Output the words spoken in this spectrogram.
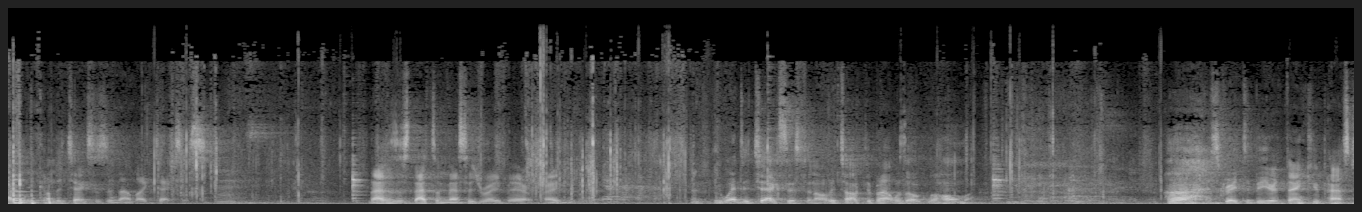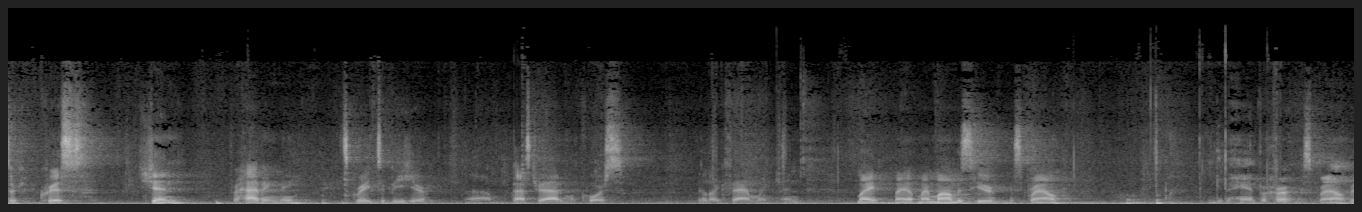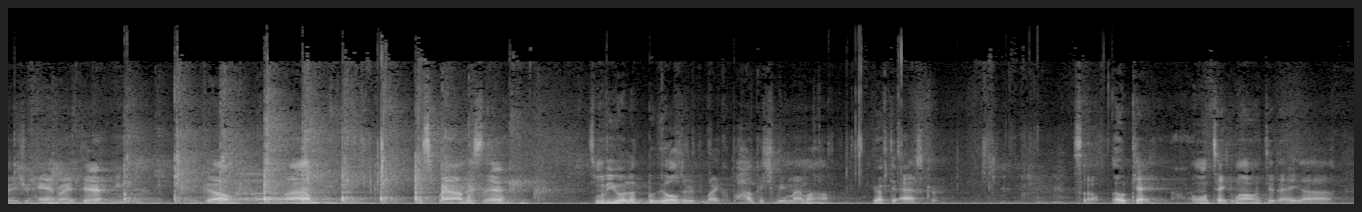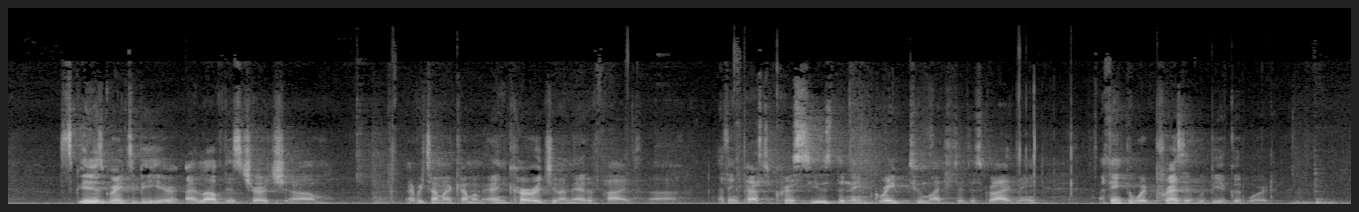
How can you come to Texas and not like Texas? That is a, that's a message right there, right? We went to Texas and all they talked about was Oklahoma. it's great to be here. Thank you, Pastor Chris Shin, for having me. It's great to be here. Um, Pastor Adam, of course. They're like family. And my, my, my mom is here, Miss Brown. Give a hand for her. Miss Brown, raise your hand right there. Go. Mom. Miss Brown is there. Some of you are like bewildered, like, how could she be my mom? You have to ask her. So, okay, I won't take long today. Uh, it is great to be here. I love this church. Um, every time I come, I'm encouraged and I'm edified. Uh, I think Pastor Chris used the name great too much to describe me. I think the word present would be a good word.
